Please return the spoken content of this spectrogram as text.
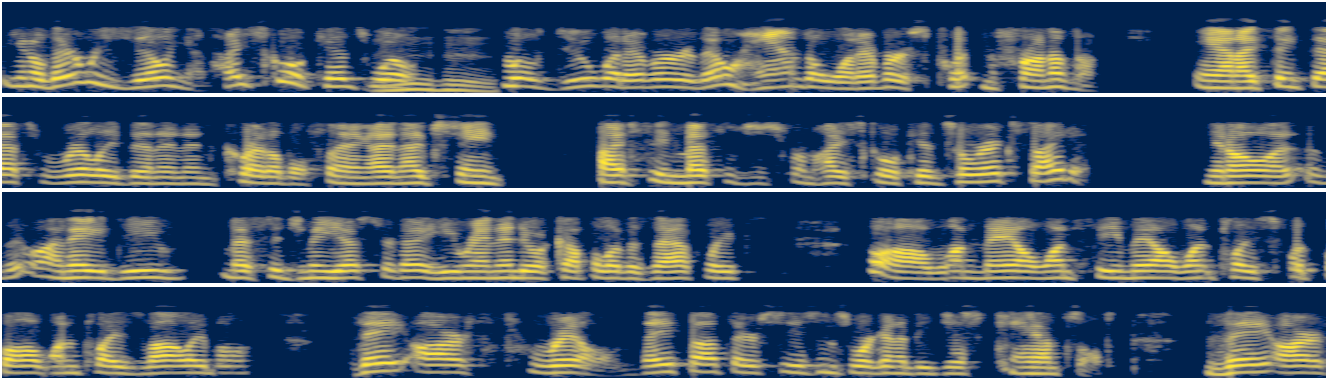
you know, they're resilient. High school kids will Mm-hmm. will do whatever they'll handle whatever is put in front of them. And I think that's really been an incredible thing. And I've seen, I've seen messages from high school kids who are excited. You know, uh, an AD messaged me yesterday. He ran into a couple of his athletes, uh, one male, one female, one plays football, one plays volleyball. They are thrilled. They thought their seasons were going to be just canceled. They are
